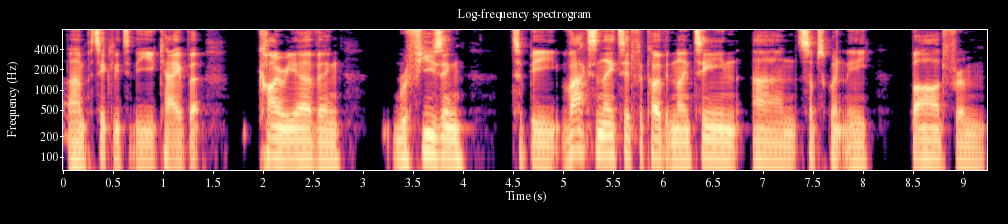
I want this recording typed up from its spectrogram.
um, particularly to the UK. But Kyrie Irving refusing to be vaccinated for COVID nineteen and subsequently barred from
